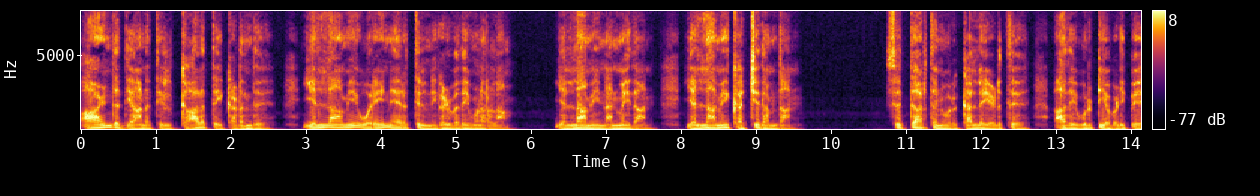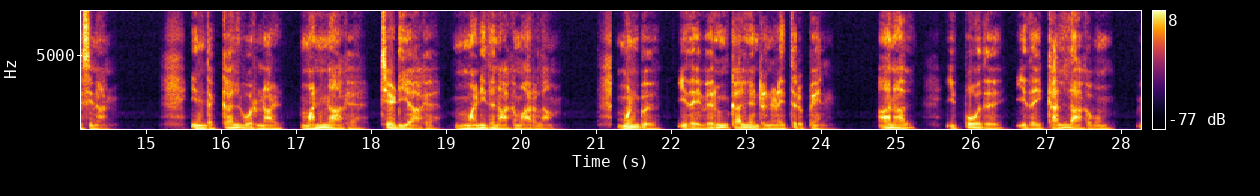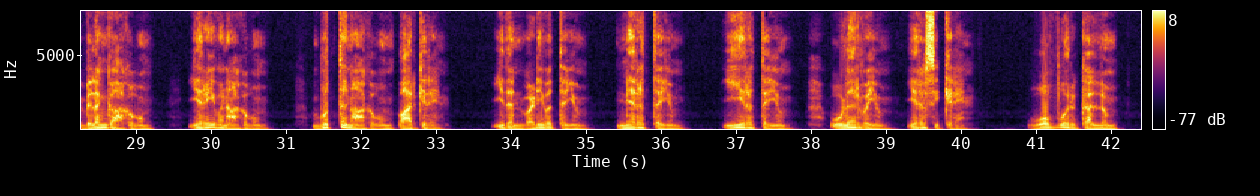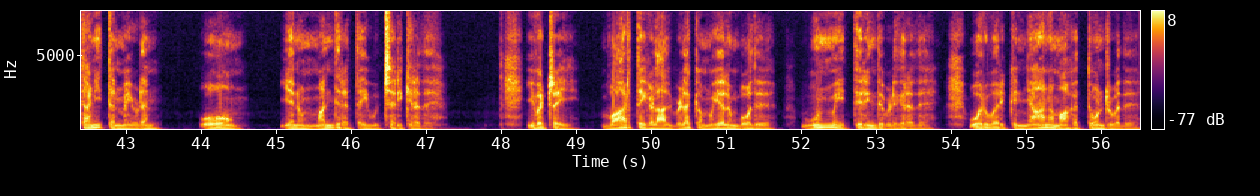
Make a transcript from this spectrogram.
ஆழ்ந்த தியானத்தில் காலத்தை கடந்து எல்லாமே ஒரே நேரத்தில் நிகழ்வதை உணரலாம். எல்லாமே நன்மைதான். எல்லாமே கச்சிதம்தான். சித்தார்த்தன் ஒரு கல்லை எடுத்து அதை உருட்டியபடி பேசினான். இந்த கல் ஒரு நாள் மண்ணாக செடியாக மனிதனாக மாறலாம். முன்பு இதை வெறும் கல் என்று நினைத்திருப்பேன். ஆனால் இப்போது இதை கல்லாகவும் விலங்காகவும் இறைவனாகவும் புத்தனாகவும் பார்க்கிறேன். இதன் வடிவத்தையும் நிறத்தையும் ஈரத்தையும் உணர்வையும் இரசிக்கிறேன். ஒவ்வொரு கல்லும் தனித்தன்மையுடன் ஓம் எனும் மந்திரத்தை உச்சரிக்கிறது. இவற்றை வார்த்தைகளால் விளக்க முயலும்போது உண்மை தெரிந்து விடுகிறது. ஒருவருக்கு ஞானமாக தோன்றுவது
